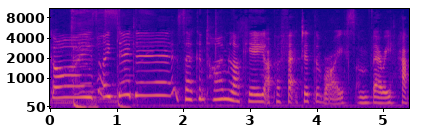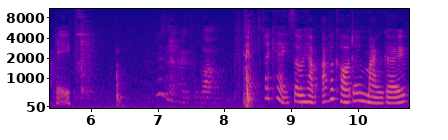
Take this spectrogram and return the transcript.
Guys, I did it! Second time lucky. I perfected the rice. I'm very happy. Okay, so we have avocado, mango,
